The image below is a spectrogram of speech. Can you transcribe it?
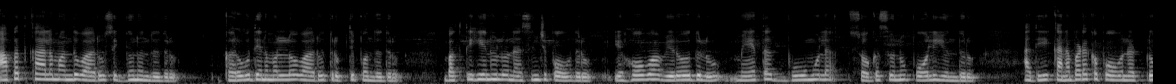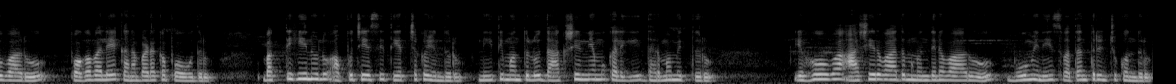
ఆపత్కాలమందు వారు సిగ్గునందుదురు. కరువు దినముల్లో వారు తృప్తి పొందుదురు. భక్తిహీనులు నశించిపోవుదురు. యహోవా విరోధులు మేత భూముల సొగసును పోలియుందురు. అది కనబడకపోవునట్లు వారు పొగవలే కనబడకపోవుదురు. భక్తిహీనులు అప్పు చేసి తీర్చకయుందురు. నీతిమంతులు దాక్షిణ్యము కలిగి ధర్మమిత్తురు. యహోవా ఆశీర్వాదం నొందిన వారు భూమిని స్వతంత్రించుకొందురు.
